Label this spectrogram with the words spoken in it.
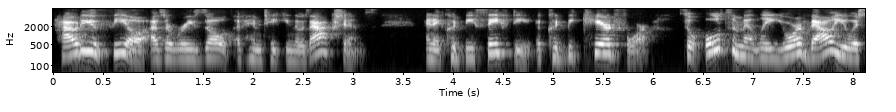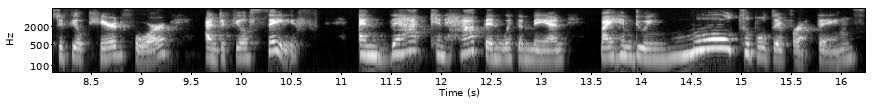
How do you feel as a result of him taking those actions? And it could be safety, it could be cared for, so ultimately, your value is to feel cared for and to feel safe. And that can happen with a man by him doing multiple different things,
